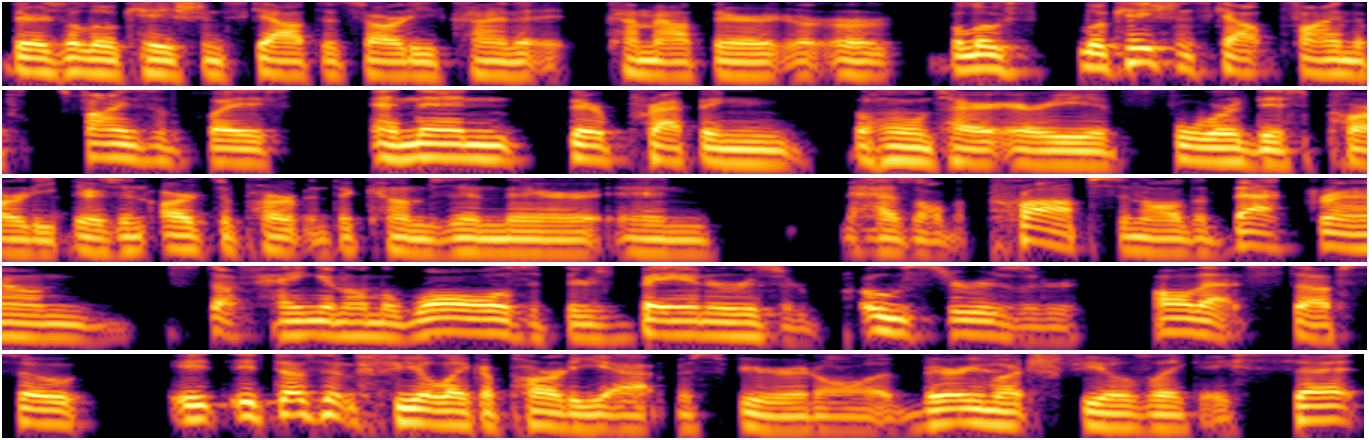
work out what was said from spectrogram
there's a location scout that's already kind of come out there, or, or the location scout find the, finds the place and then they're prepping the whole entire area for this party. There's an art department that comes in there and has all the props and all the background stuff hanging on the walls. If there's banners or posters or all that stuff. So it, it doesn't feel like a party atmosphere at all. It very much feels like a set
